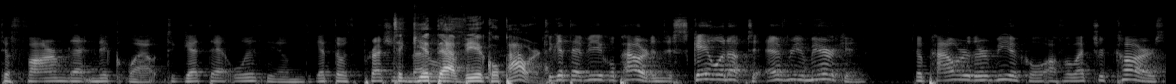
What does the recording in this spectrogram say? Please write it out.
to farm that nickel out, to get that lithium, to get those precious metals, To get that vehicle powered. to get that vehicle powered, and to scale it up to every American to power their vehicle off electric cars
